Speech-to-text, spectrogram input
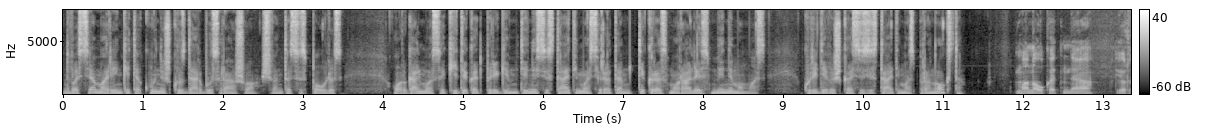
dvasia marinkite kūniškus darbus, rašo Šventasis Paulius. O ar galima sakyti, kad prigimtinis įstatymas yra tam tikras moralės minimumas, kurį dieviškasis įstatymas pranoksta? Manau, kad ne. Ir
